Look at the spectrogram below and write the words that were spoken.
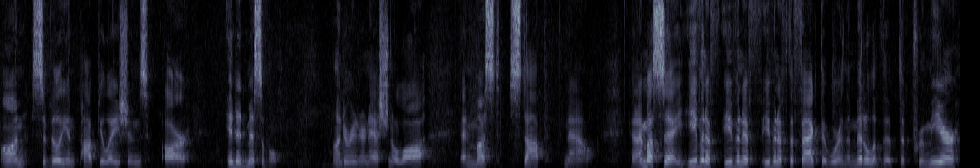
on civilian populations are inadmissible under international law and must stop now. And I must say, even if, even if, even if the fact that we're in the middle of the, the premier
